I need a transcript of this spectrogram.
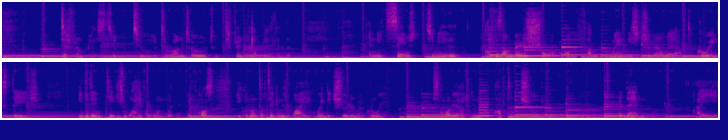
you know, different places, to, to Toronto, to different kind of places like that. And it seems to me that at least I'm very sure of the fact that when his children were at the growing stage, he didn't take his wife along with him. Of course, he couldn't have taken his wife when the children were growing. Somebody had to look after the children. But then, I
